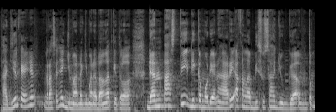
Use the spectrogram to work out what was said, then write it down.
tajir kayaknya ngerasanya gimana gimana banget gitu loh. Dan pasti di kemudian hari akan lebih susah juga untuk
